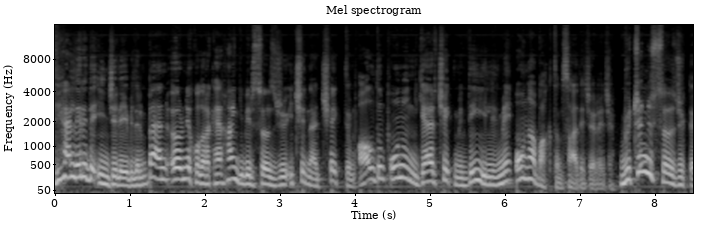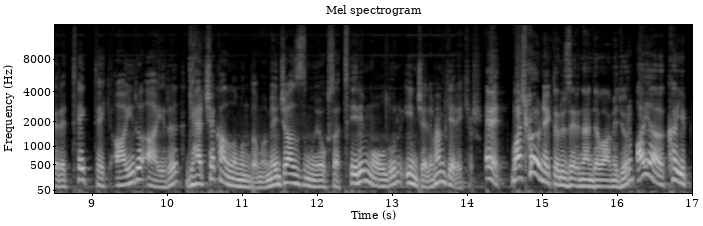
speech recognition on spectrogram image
Diğerleri de inceleyebilirim. Ben örnek olarak herhangi bir sözcüğü içinden çektim, aldım. Onun gerçek mi değil mi ona baktım sadece Recep. Bütün sözcüklere tek tek ayrı ayrı gerçek anlamında mı, mecaz mı yoksa terim mi olduğunu incelemem gerekir. Evet, başka örnekler üzerinden devam ediyorum. Ayağı kayıp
